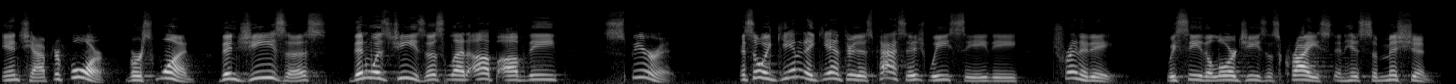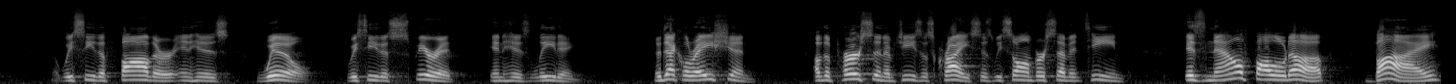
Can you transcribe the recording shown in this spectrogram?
in chapter 4, verse 1 then Jesus, then was Jesus led up of the Spirit. And so, again and again through this passage, we see the Trinity. We see the Lord Jesus Christ in his submission. We see the Father in his will. We see the Spirit in his leading. The declaration of the person of Jesus Christ, as we saw in verse 17, is now followed up by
